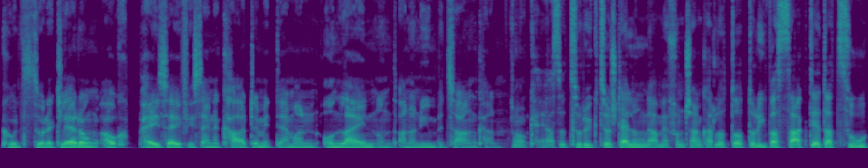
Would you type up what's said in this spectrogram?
Kurz zur Erklärung, auch PaySafe ist eine Karte, mit der man online und anonym bezahlen kann. Okay, also zurück zur Stellungnahme von Giancarlo Tottoli. Was sagt er dazu?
